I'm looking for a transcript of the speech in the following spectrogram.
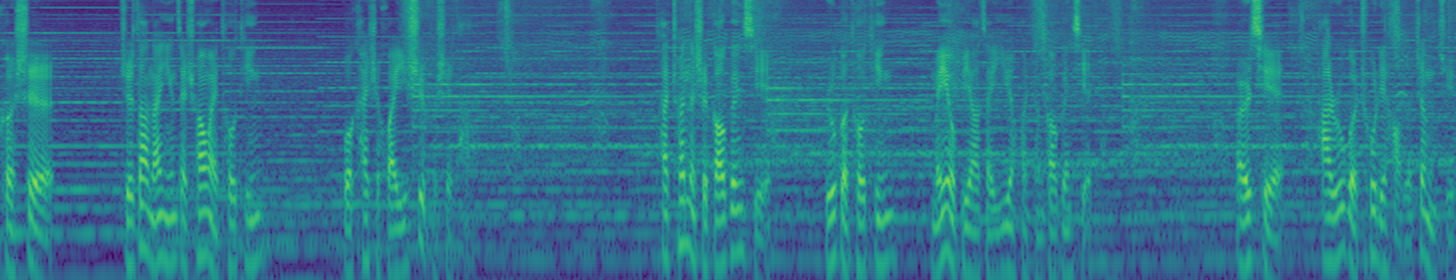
可是，直到南营在窗外偷听，我开始怀疑是不是他。他穿的是高跟鞋，如果偷听，没有必要在医院换成高跟鞋的。而且，他如果处理好了证据。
